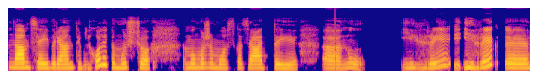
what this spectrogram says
Нам цей варіант не підходить, тому що ми можемо сказати, а, ну, ігри ігри, е,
